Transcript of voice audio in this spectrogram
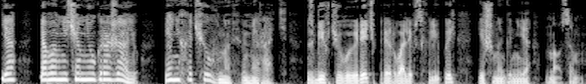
я... я вам ничем не угрожаю. Я не хочу вновь умирать. Сбивчивую речь прервали всхлипы и шмыганье носом.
